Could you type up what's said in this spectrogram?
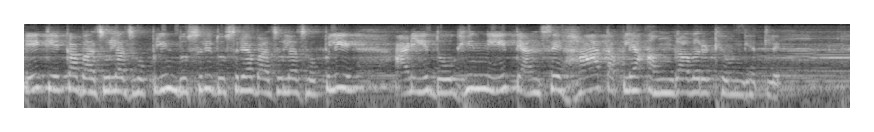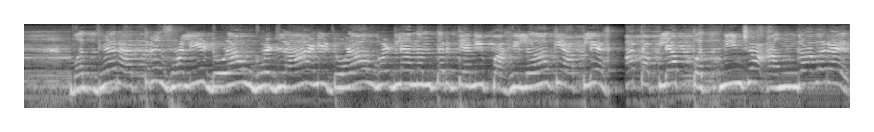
एक एका बाजूला झोपली दुसरी दुसऱ्या बाजूला झोपली आणि दोघींनी त्यांचे हात आपल्या अंगावर ठेवून घेतले. मध्यरात्र झाली डोळा उघडला आणि डोळा उघडल्यानंतर त्यांनी पाहिलं की आपले हात आपल्या पत्नींच्या अंगावर आहेत.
